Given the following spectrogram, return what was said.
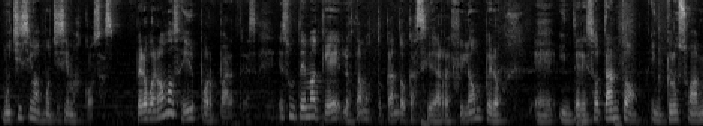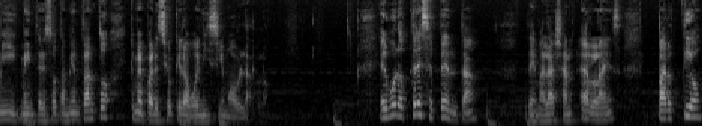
muchísimas, muchísimas cosas. Pero bueno, vamos a ir por partes. Es un tema que lo estamos tocando casi de refilón, pero eh, interesó tanto, incluso a mí me interesó también tanto, que me pareció que era buenísimo hablarlo. El vuelo 370 de Malayan Airlines partió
